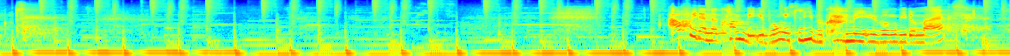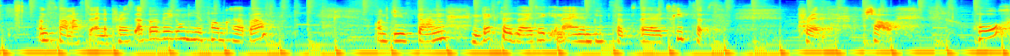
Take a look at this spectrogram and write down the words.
gut. Auch wieder eine Kombi-Übung. Ich liebe Kombi-Übungen, wie du magst. Und zwar machst du eine Press-Up-Bewegung hier vom Körper und gehst dann wechselseitig in einen Bizeps, äh, Trizeps-Press. Schau. Hoch,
